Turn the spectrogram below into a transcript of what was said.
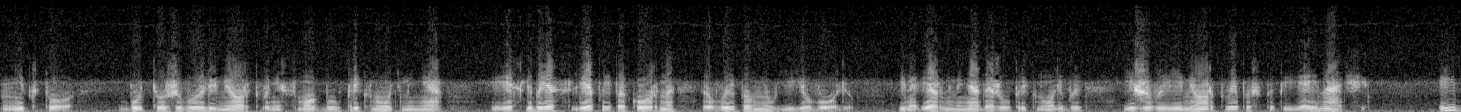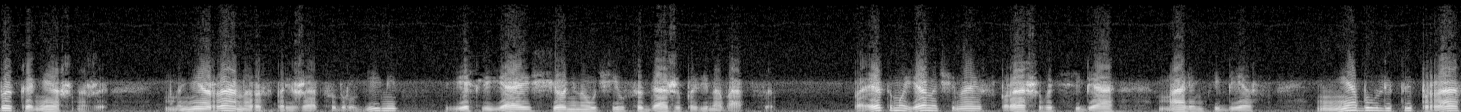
Никто, будь то живой или мертвый, не смог бы упрекнуть меня, если бы я слепо и покорно выполнил ее волю. И, наверное, меня даже упрекнули бы и живые, и мертвые, поступи я иначе. Ибо, конечно же, мне рано распоряжаться другими, если я еще не научился даже повиноваться. Поэтому я начинаю спрашивать себя, маленький бес, не был ли ты прав,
